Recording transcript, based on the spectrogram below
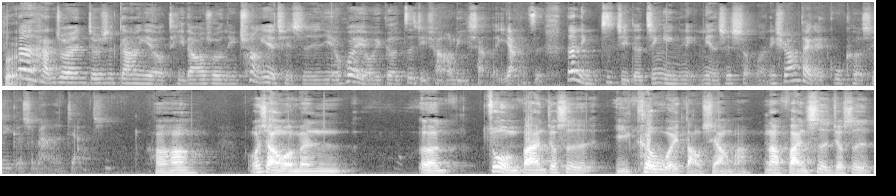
对。那韩主任就是刚刚也有提到说，你创业其实也会有一个自己想要理想的样子。那你自己的经营理念是什么？你希望带给顾客是一个什么样的价值？好哈，我想我们呃。作文班就是以客户为导向嘛，那凡事就是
